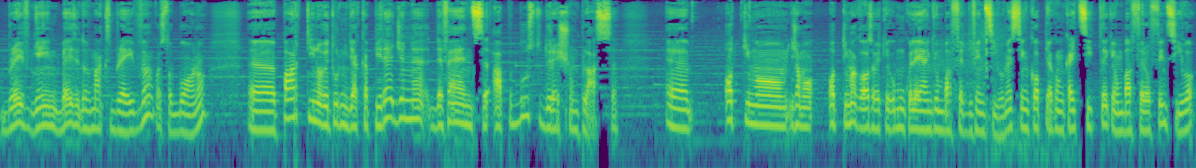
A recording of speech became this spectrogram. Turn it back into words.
Brave gain based on max Brave questo buono. Uh, parti 9 turni di HP regen defense up boost duration plus. Uh, ottimo diciamo ottima cosa perché comunque lei è anche un buffer difensivo. Messa in coppia con Kaizit che è un buffer offensivo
